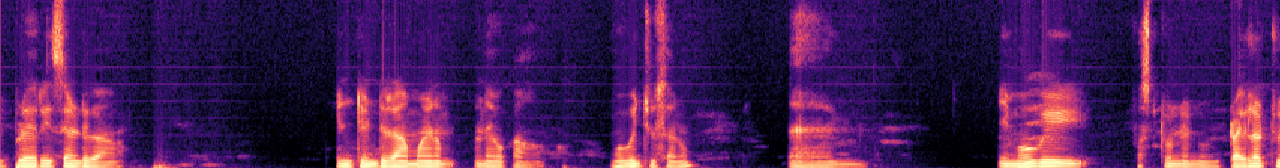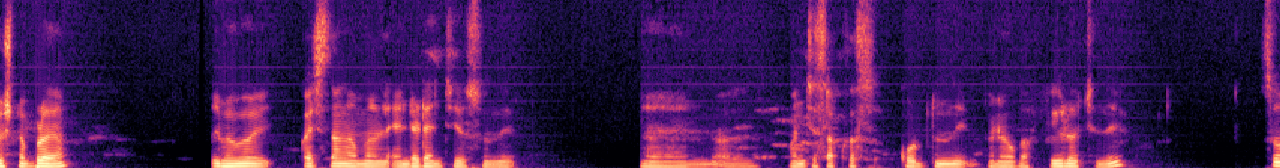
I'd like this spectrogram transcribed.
ఇప్పుడే రీసెంట్గా ఇంటింటి రామాయణం అనే ఒక మూవీ చూశాను. అండ్ ఈ మూవీ ఫస్ట్ నేను ట్రైలర్ చూసినప్పుడే ఈ మూవీ ఖచ్చితంగా మనల్ని ఎంటర్టైన్ చేస్తుంది. అండ్ మంచి సక్సెస్ కొడుతుంది అనే ఒక ఫీల్ వచ్చింది. సో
